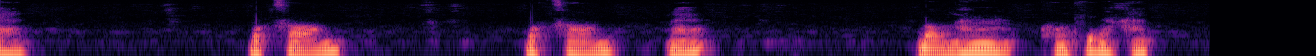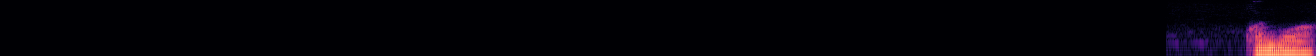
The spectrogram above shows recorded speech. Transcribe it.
8บวก2บวก2และบวก5คงที่นะครับผลบวก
